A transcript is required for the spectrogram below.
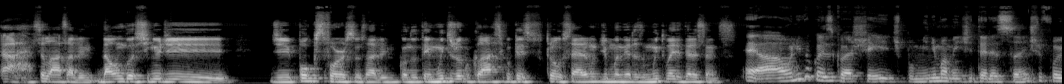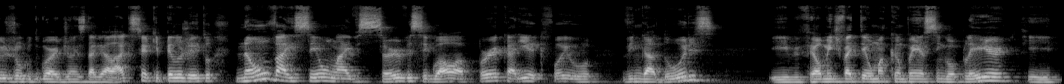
ah, sei lá, sabe, dá um gostinho de, de pouco esforço, sabe? Quando tem muito jogo clássico que eles trouxeram de maneiras muito mais interessantes. É, a única coisa que eu achei, tipo, minimamente interessante foi o jogo do Guardiões da Galáxia, que pelo jeito não vai ser um live service igual a porcaria que foi o Vingadores, e realmente vai ter uma campanha single player, que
